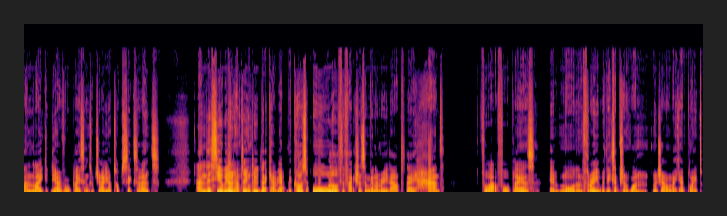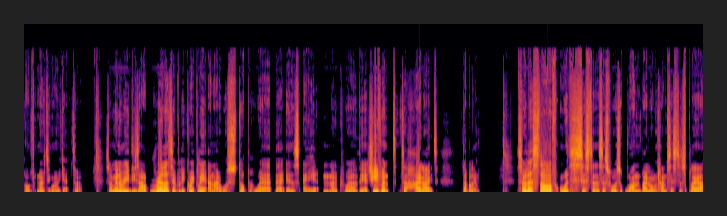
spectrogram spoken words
unlike the overall placings, which are your top six events. And this year we don't have to include that caveat because all of the factions I'm going to read out today had four out of four players in more than three, with the exception of one, which I will make a point of noting when we get to it. So I'm going to read these out relatively quickly and I will stop where there is a noteworthy achievement to highlight doubling. So let's start off with Sisters. This was won by longtime Sisters player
